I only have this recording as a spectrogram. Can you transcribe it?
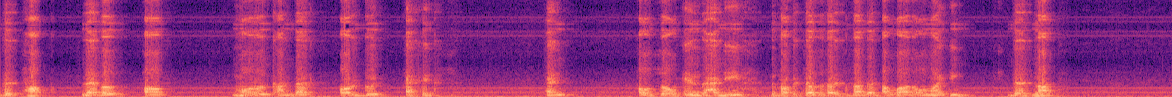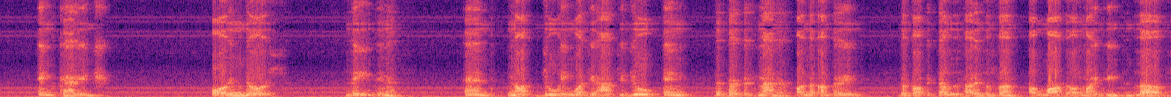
the top level of moral conduct or good ethics. And also in the hadith, the Prophet tells us that Allah the Almighty does not encourage or endorse laziness and not doing what you have to do in the perfect manner. On the contrary, the Prophet tells us, Allah the Almighty loves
